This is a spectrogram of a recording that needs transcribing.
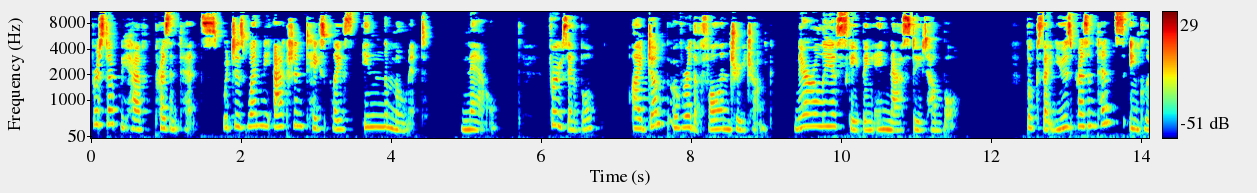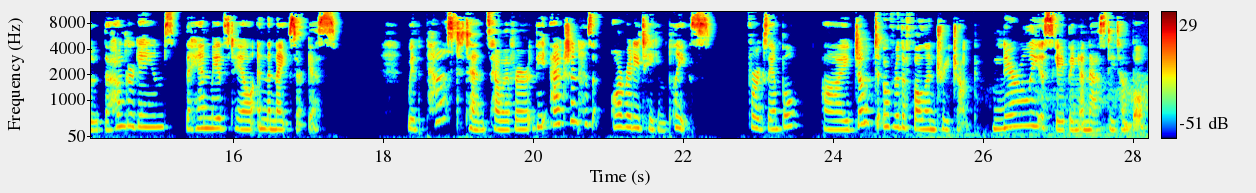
First up, we have present tense, which is when the action takes place in the moment, now. For example, I jump over the fallen tree trunk, narrowly escaping a nasty tumble. Books that use present tense include The Hunger Games, The Handmaid's Tale, and The Night Circus. With past tense, however, the action has already taken place. For example, I jumped over the fallen tree trunk, narrowly escaping a nasty tumble.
